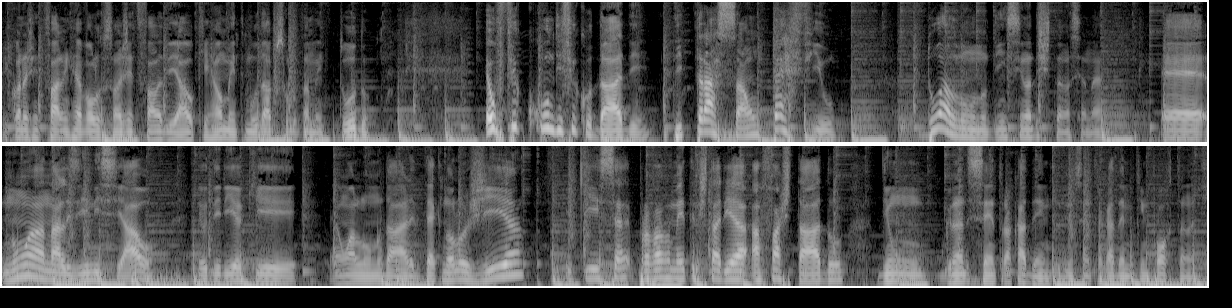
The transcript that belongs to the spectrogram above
e quando a gente fala em revolução, a gente fala de algo que realmente muda absolutamente tudo, eu fico com dificuldade de traçar um perfil do aluno de ensino à distância, né? É, numa análise inicial, eu diria que é um aluno da área de tecnologia e que se, provavelmente ele estaria afastado de um grande centro acadêmico, de um centro acadêmico importante.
